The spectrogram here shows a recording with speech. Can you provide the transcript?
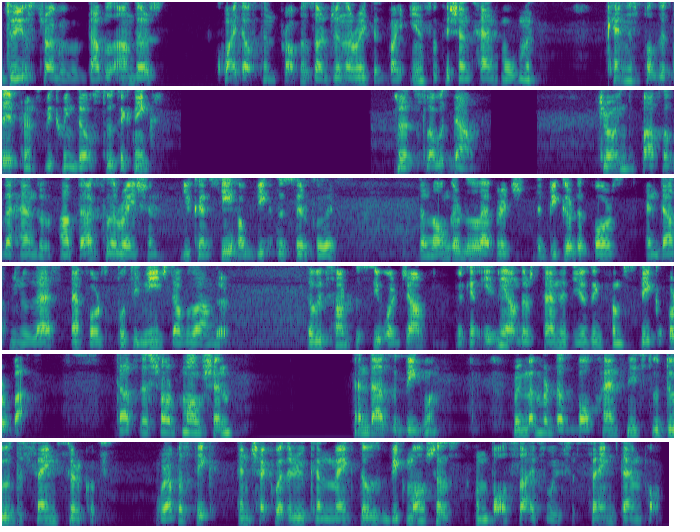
Do you struggle with double unders? Quite often problems are generated by insufficient hand movement. Can you spot the difference between those two techniques? Let's slow it down. Drawing the path of the handle at the acceleration, you can see how big the circle is. The longer the leverage, the bigger the force, and that means less effort put in each double under. Though it's hard to see while jumping, we can easily understand it using some stick or bat. That's the short motion, and that's the big one. Remember that both hands need to do the same circles. Grab a stick and check whether you can make those big motions on both sides with the same tempo.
